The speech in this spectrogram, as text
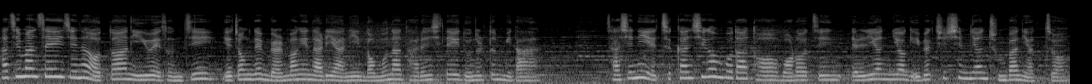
하지만 세이지는 어떠한 이유에선지 예정된 멸망의 날이 아닌 너무나 다른 시대에 눈을 뜹니다. 자신이 예측한 시간보다 더 멀어진 엘리언역 270년 중반이었죠.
